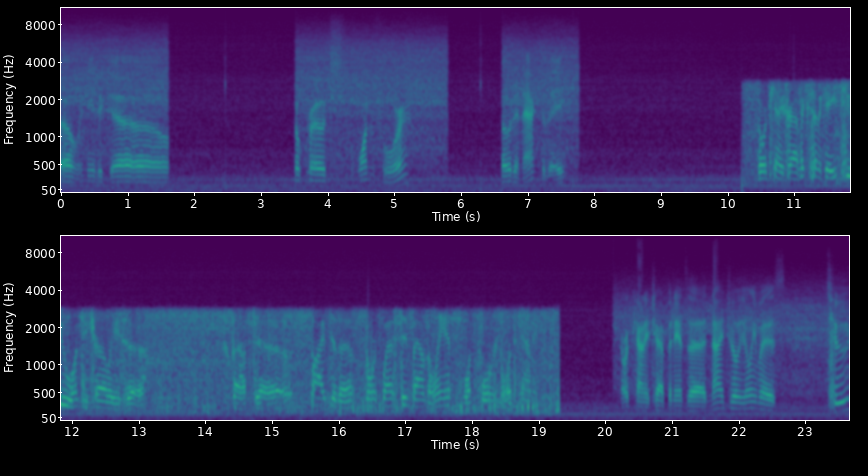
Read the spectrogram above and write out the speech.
So we need to go approach 1-4, load and activate. North County traffic, Seneca 8212 Charlie's uh, about uh, 5 to the northwest inbound to land, 14 in North County. North County Trap Bonanza 9 Julia Lima is 2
